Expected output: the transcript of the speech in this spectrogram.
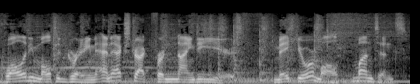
Quality malted grain and extract for 90 years. Make your malt Muntons.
